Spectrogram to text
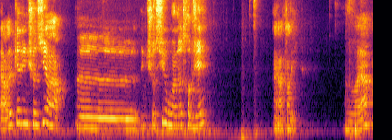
Alors, le cas d'une chaussure, alors, euh, une chaussure ou un autre objet. Alors, attendez. Voilà.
